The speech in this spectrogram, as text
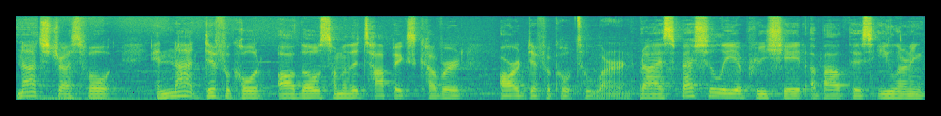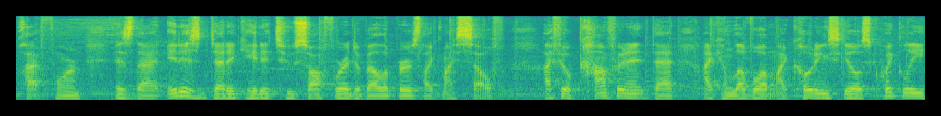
not stressful, and not difficult although some of the topics covered are difficult to learn. What I especially appreciate about this e-learning platform is that it is dedicated to software developers like myself. I feel confident that I can level up my coding skills quickly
